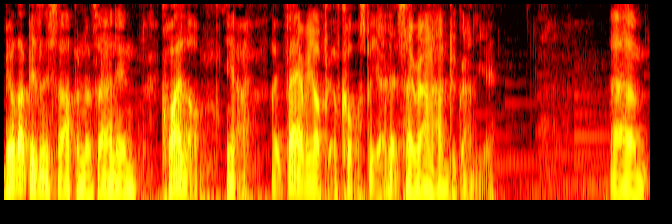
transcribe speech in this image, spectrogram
built that business up and I was earning quite a lot, you know, like varied, of, of course, but yeah, let's say around 100 grand a year. Um,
